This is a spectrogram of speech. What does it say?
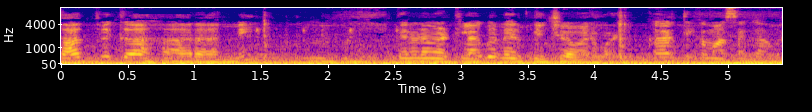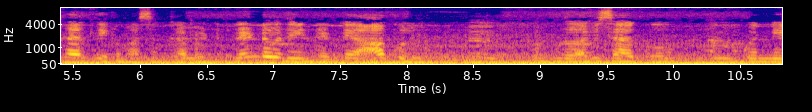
సాత్విక ఆహారాన్ని. తినడం ఎట్లాగో నేర్పించేవారు వాళ్ళు. కార్తీక మాసం కాబట్టి. కార్తీక మాసం కాబట్టి. రెండవది ఏంటంటే ఆకులు. ఇప్పుడు అవిసాకు కొన్ని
